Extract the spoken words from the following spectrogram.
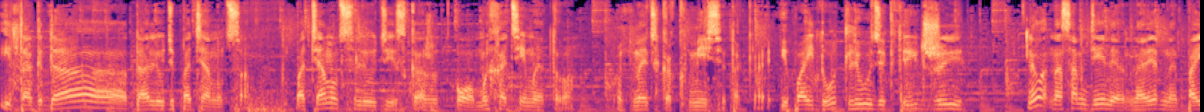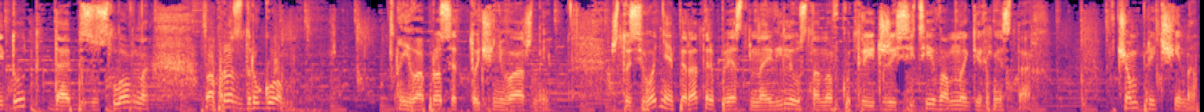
И тогда, да, люди потянутся. Потянутся люди и скажут, о, мы хотим этого. Вот знаете, как Месси такая. И пойдут люди к 3G. Ну, на самом деле, наверное, пойдут, да, безусловно. Вопрос в другом. И вопрос этот очень важный, что сегодня операторы приостановили установку 3G сетей во многих местах. В чем причина?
